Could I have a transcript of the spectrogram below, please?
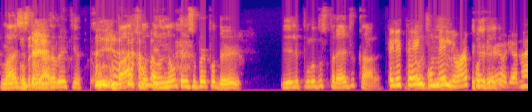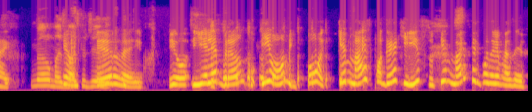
mas Obrigado. muito. O, o Batman, Adoro. ele não tem superpoder. E ele pula dos prédios, cara. Ele tem É o o melhor poder, olhando aí. Não, mas Que é o mais que o dinheiro. velho. E, o- e ele é branco e homem. Porra, que mais poder que isso? Que mais que ele poderia fazer?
